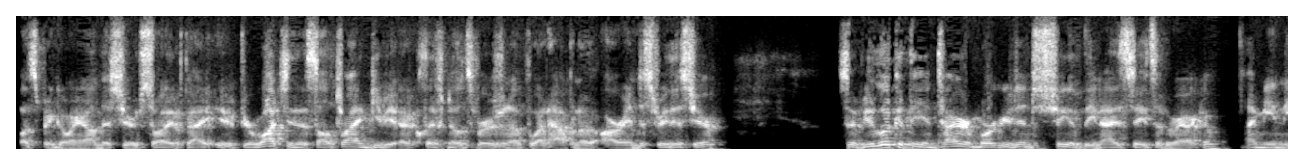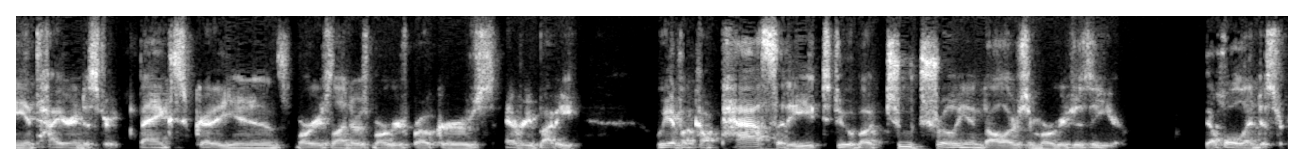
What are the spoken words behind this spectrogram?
What's been going on this year. So if I, if you're watching this, I'll try and give you a Cliff Notes version of what happened to our industry this year. So if you look at the entire mortgage industry of the United States of America, I mean the entire industry, banks, credit unions, mortgage lenders, mortgage brokers, everybody, we have a capacity to do about $2 trillion in mortgages a year, the whole industry.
